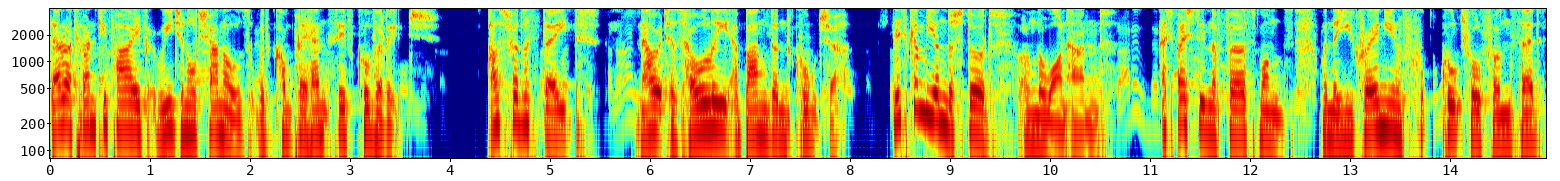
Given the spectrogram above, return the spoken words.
There are 25 regional channels with comprehensive coverage. As for the state, now it has wholly abandoned culture. This can be understood on the one hand, especially in the first months when the Ukrainian F- Cultural Fund said,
